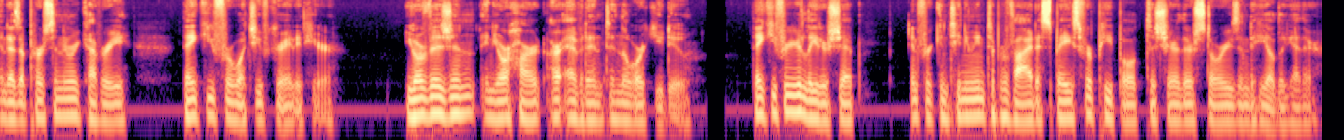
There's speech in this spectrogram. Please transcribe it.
and as a person in recovery, thank you for what you've created here. Your vision and your heart are evident in the work you do. Thank you for your leadership and for continuing to provide a space for people to share their stories and to heal together.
